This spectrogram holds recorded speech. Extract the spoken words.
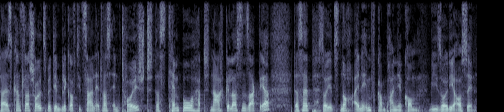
Da ist Kanzler Scholz mit dem Blick auf die Zahlen etwas enttäuscht. Das Tempo hat nachgelassen, sagt er. Deshalb soll jetzt noch eine Impfkampagne kommen. Wie soll die aussehen?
